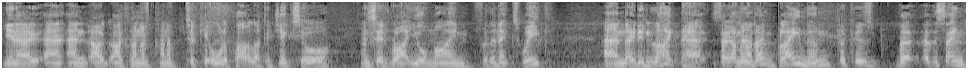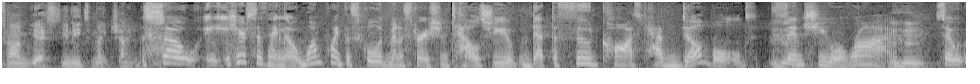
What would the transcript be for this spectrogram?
You know, and, and I, I kind of kind of took it all apart like a jigsaw and said, right, you're mine for the next week. And they didn't like that. So, I mean, I don't blame them because, but at the same time, yes, you need to make change. So here's the thing, though. At one point, the school administration tells you that the food costs have doubled Mm-hmm. since you arrived. So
